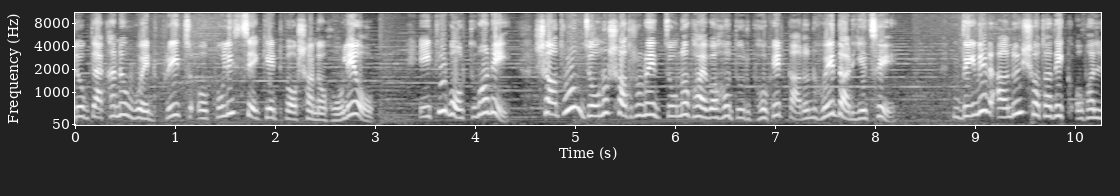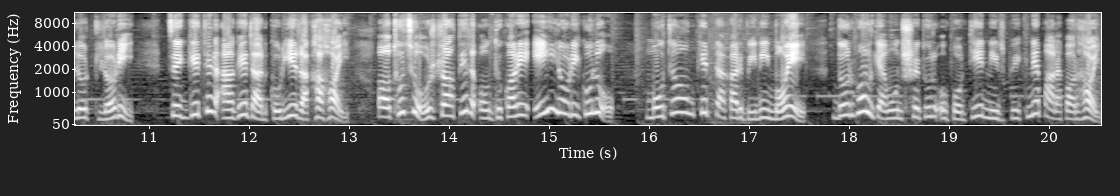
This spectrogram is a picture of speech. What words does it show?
লোক দেখানো ওয়েট ব্রিজ ও পুলিশ চেকগেট বসানো হলেও এটি বর্তমানে সাধারণ জনসাধারণের জন্য ভয়াবহ দুর্ভোগের কারণ হয়ে দাঁড়িয়েছে। দিনের আলোয় শতাধিক ওভারলোড লরি চেকগেটের আগে দাঁড় করিয়ে রাখা হয়। অথচ রাতের অন্ধকারে এই লরিগুলো মোটা অঙ্কের টাকার বিনিময়ে দুর্বল গ্যামন সেতুর ওপর দিয়ে নির্বিঘ্নে পারাপার হয়।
